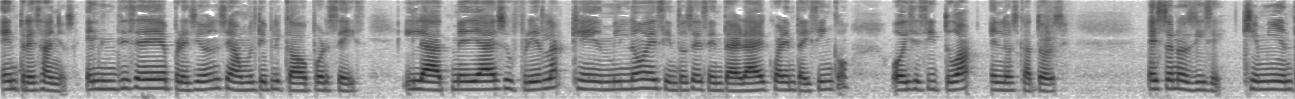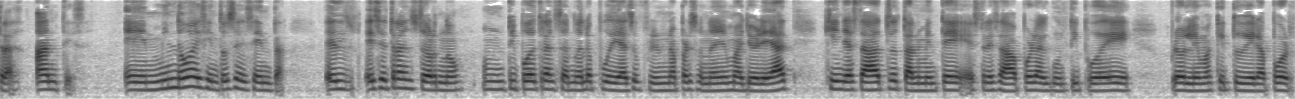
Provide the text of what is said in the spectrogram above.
en tres años. El índice de depresión se ha multiplicado por seis y la edad media de sufrirla, que en 1960 era de 45, hoy se sitúa en los 14. Esto nos dice que mientras antes, en 1960, el, ese trastorno, un tipo de trastorno lo podía sufrir una persona de mayor edad, quien ya estaba totalmente estresada por algún tipo de problema que tuviera por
